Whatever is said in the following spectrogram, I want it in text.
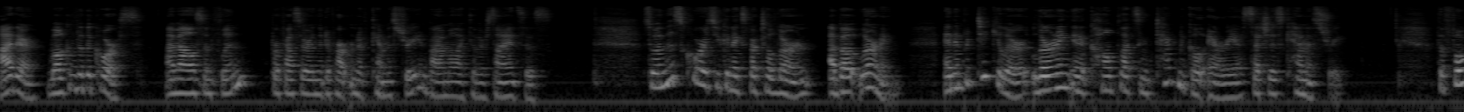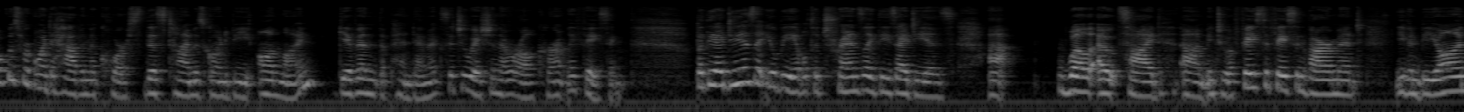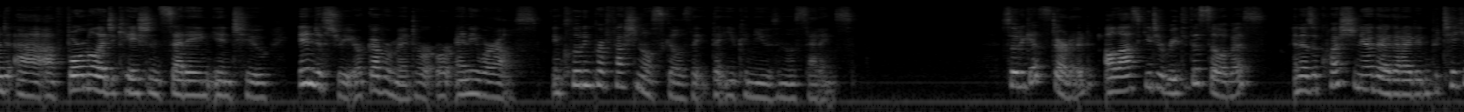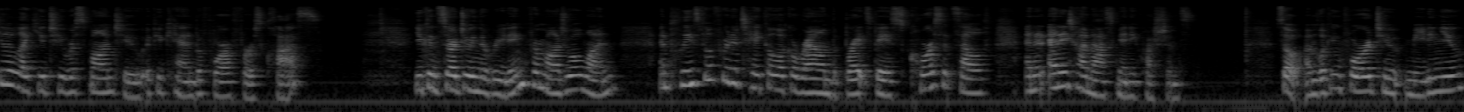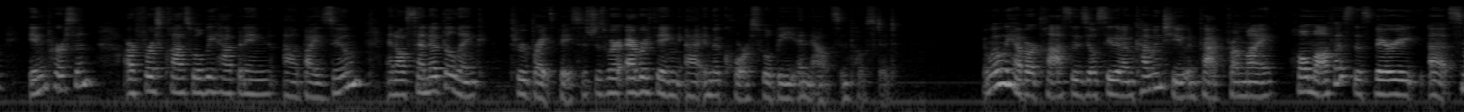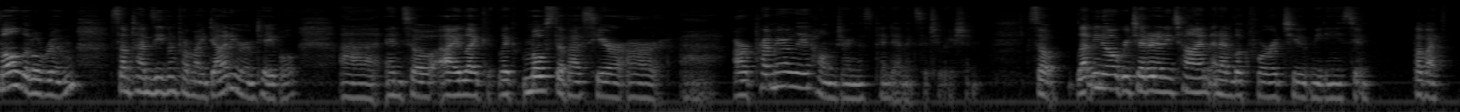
Hi there, welcome to the course. I'm Alison Flynn, professor in the Department of Chemistry and Biomolecular Sciences. So in this course you can expect to learn about learning, and in particular learning in a complex and technical area such as chemistry. The focus we're going to have in the course this time is going to be online, given the pandemic situation that we're all currently facing. But the idea is that you'll be able to translate these ideas uh, well outside um, into a face-to-face environment, even beyond uh, a formal education setting into industry or government or, or anywhere else, including professional skills that, that you can use in those settings. So to get started, I'll ask you to read through the syllabus, and there's a questionnaire there that I'd in particular like you to respond to if you can before our first class. You can start doing the reading for Module 1, and please feel free to take a look around the Brightspace course itself and at any time ask me any questions. So I'm looking forward to meeting you in person. Our first class will be happening uh, by Zoom, and I'll send out the link through Brightspace, which is where everything uh, in the course will be announced and posted. And when we have our classes, you'll see that I'm coming to you, in fact, from my home office, this very uh, small little room, sometimes even from my dining room table. Uh, and so I, like, like most of us here, are, uh, are primarily at home during this pandemic situation. So let me know, reach out at any time, and I look forward to meeting you soon. Bye bye.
